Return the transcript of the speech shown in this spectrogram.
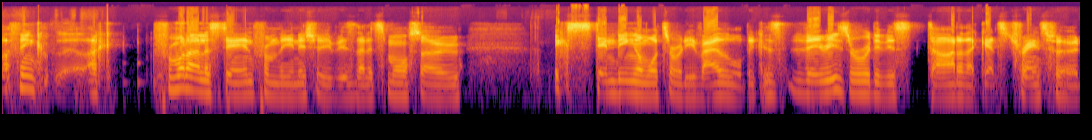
I think, like, from what I understand from the initiative, is that it's more so extending on what's already available because there is already this data that gets transferred.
